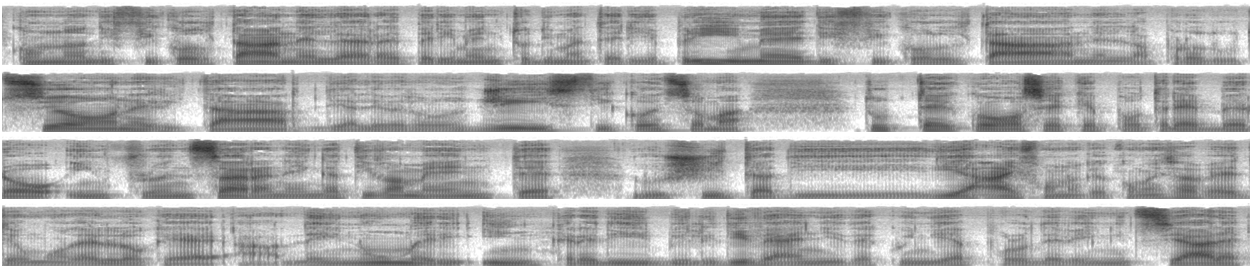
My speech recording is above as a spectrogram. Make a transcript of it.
con difficoltà nel reperimento di materie prime, difficoltà nella produzione, ritardi a livello logistico, insomma tutte cose che potrebbero influenzare negativamente l'uscita di, di iPhone che come sapete è un modello che ha dei numeri incredibili di vendite quindi Apple deve iniziare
